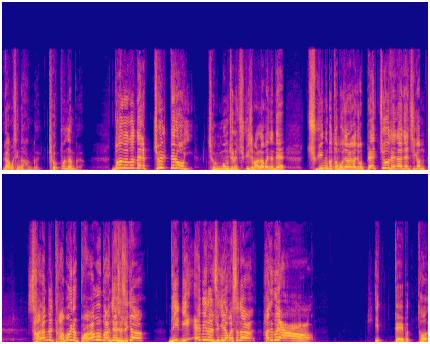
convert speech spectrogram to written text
라고 생각한 거예요. 격분한 거야. 너, 너, 너, 내가 절대로 정몽주는 죽이지 말라고 했는데 죽이는 것도 모자라가지고 백주 대낮에 지금 사람들 다 모이는 광화문 광장에서 죽여? 니, 니 애비를 죽이려고 했어, 나? 하는 거야! 이때부터,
